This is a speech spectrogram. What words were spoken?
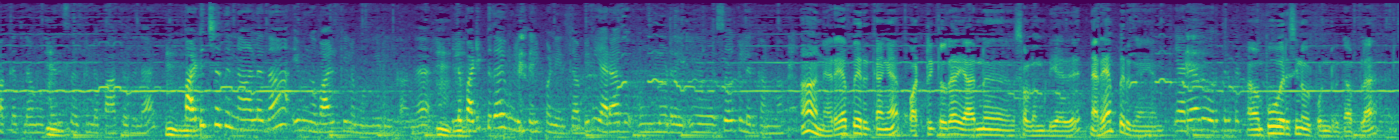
பக்கத்துல உங்க ஃப்ரெண்ட்ஸ் சர்க்கிள்ல பார்த்ததுல படிச்சதுனாலதான் இவங்க வாழ்க்கையில முன்னேறி இருக்காங்க. இல்ல படிப்பு தான் இவங்களுக்கு ஹெல்ப் பண்ணிருக்கு அப்படின்னு யாராவது உங்களோட சர்க்கிள் இருக்காங்களா? ஆ நிறைய பேர் இருக்காங்க. பர்டிகுலராக யாருன்னு சொல்ல முடியாது. நிறைய பேர் இருக்காங்க. யாராவது ஒருத்தர் பூவரசின்னு ஒரு பொண்ணு இருக்காப்புல. ஆ,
